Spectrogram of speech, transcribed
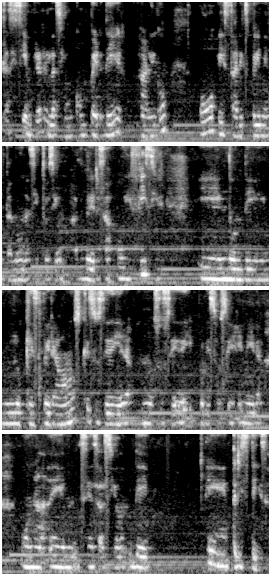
casi siempre relación con perder algo o estar experimentando una situación adversa o difícil en donde lo que esperábamos que sucediera no sucede y por eso se genera una em, sensación de tristeza.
